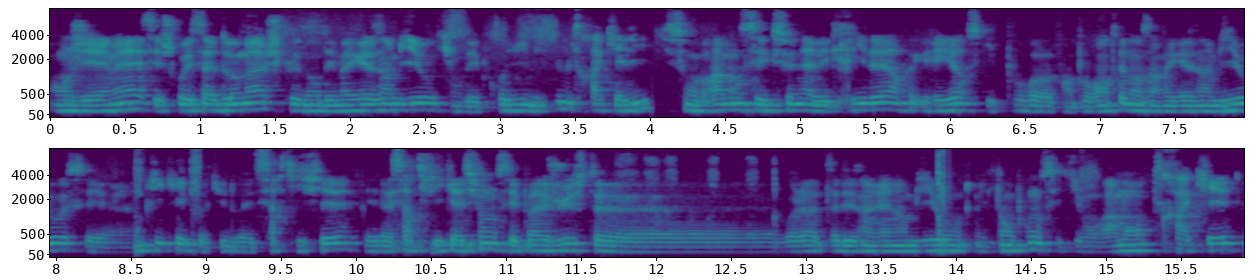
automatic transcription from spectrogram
en GMS. Et je trouvais ça dommage que dans des magasins bio qui ont des produits mais ultra quali, qui sont vraiment sélectionnés avec Reader, Reader, ce qui pour, euh, pour rentrer dans un magasin bio, c'est compliqué, quoi. Tu dois être certifié. Et la certification, c'est pas juste, voilà, t'as des ingrédients bio, on te met le tampon, c'est qu'ils vont vraiment traquer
